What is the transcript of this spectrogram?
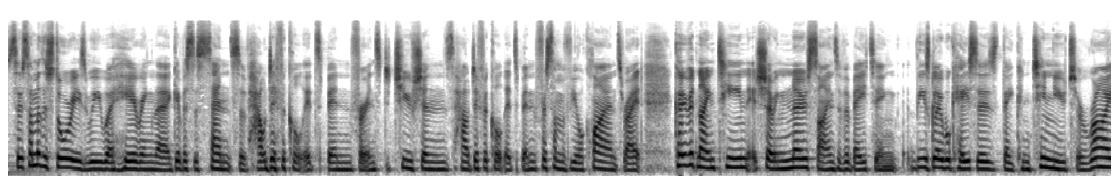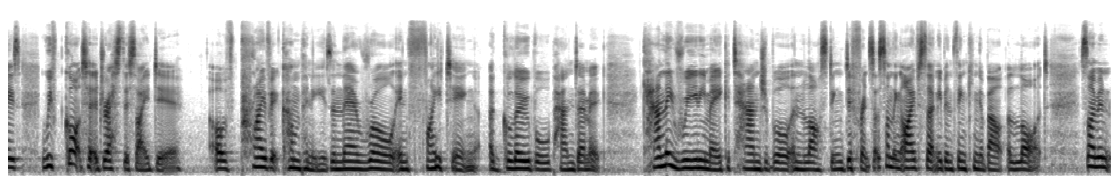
So, some of the stories we were hearing there give us a sense of how difficult it's been for institutions, how difficult it's been for some of your clients, right? COVID 19, it's showing no signs of abating. These global cases, they continue to rise. We've got to address this idea of private companies and their role in fighting a global pandemic can they really make a tangible and lasting difference? That's something I've certainly been thinking about a lot. Simon,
